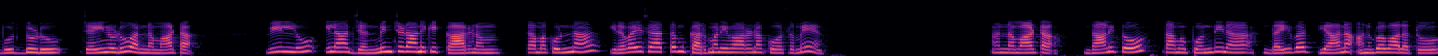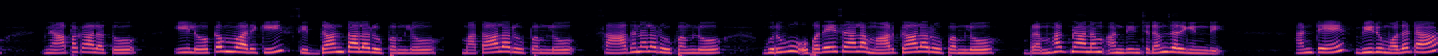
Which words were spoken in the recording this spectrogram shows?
బుద్ధుడు జైనుడు అన్నమాట. వీళ్ళు ఇలా జన్మించడానికి కారణం తమకున్న ఇరవై శాతం కర్మ నివారణ కోసమే అన్నమాట. దానితో తాము పొందిన దైవ ధ్యాన అనుభవాలతో జ్ఞాపకాలతో ఈ లోకం వారికి సిద్ధాంతాల రూపంలో మతాల రూపంలో సాధనల రూపంలో గురువు ఉపదేశాల మార్గాల రూపంలో బ్రహ్మజ్ఞానం అందించడం జరిగింది. అంటే వీరు మొదట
